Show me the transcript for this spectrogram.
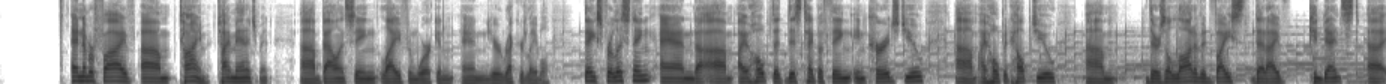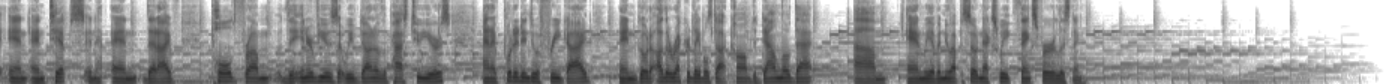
And number five, um, time, time management uh, balancing life and work and, and your record label. Thanks for listening. And um, I hope that this type of thing encouraged you. Um, I hope it helped you. Um, there's a lot of advice that I've condensed uh, and, and tips and, and that I've pulled from the interviews that we've done over the past two years. And I've put it into a free guide and go to otherrecordlabels.com to download that. Um, and we have a new episode next week. Thanks for listening.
